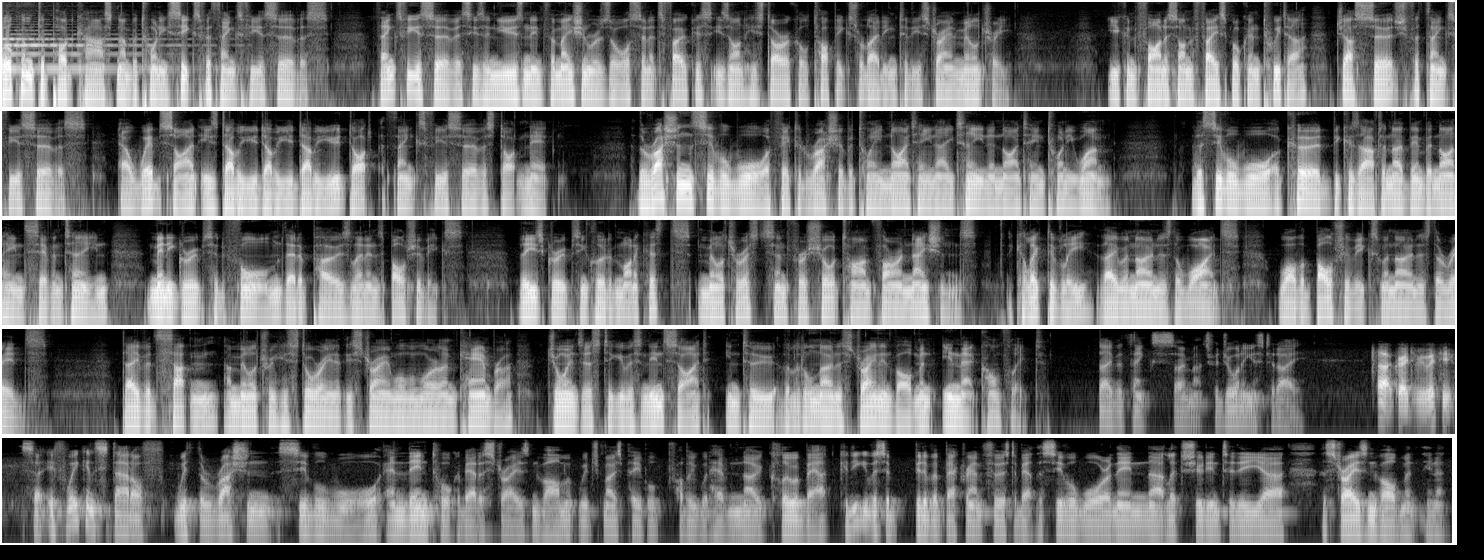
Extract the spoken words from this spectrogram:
Welcome to podcast number 26 for Thanks for Your Service. Thanks for Your Service is a news and information resource and its focus is on historical topics relating to the Australian military. You can find us on Facebook and Twitter. Just search for Thanks for Your Service. Our website is www.thanksforyourservice.net. The Russian Civil War affected Russia between 1918 and 1921. The Civil War occurred because after November 1917, many groups had formed that opposed Lenin's Bolsheviks. These groups included monarchists, militarists, and for a short time foreign nations. Collectively, they were known as the Whites, while the Bolsheviks were known as the Reds. David Sutton, a military historian at the Australian War Memorial in Canberra, joins us to give us an insight into the little known Australian involvement in that conflict. David, thanks so much for joining us today. Oh, great to be with you. So, if we can start off with the Russian Civil War and then talk about Australia's involvement, which most people probably would have no clue about, could you give us a bit of a background first about the Civil War and then uh, let's shoot into the uh, Australia's involvement in it?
